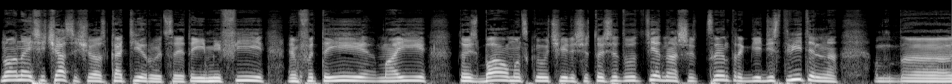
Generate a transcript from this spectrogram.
но она и сейчас еще котируется. Это и МИФИ, МФТИ, МАИ, то есть Бауманское училище. То есть это вот те наши центры, где действительно э,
